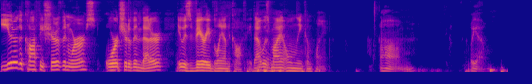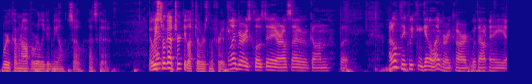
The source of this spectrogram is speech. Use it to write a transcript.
either the coffee should have been worse or it should have been better. It was very bland coffee. That was my only complaint. Um, but yeah, we are coming off a really good meal, so that's good. And we I- still got turkey leftovers in the fridge. library's closed today, or else I would have gone. But I don't think we can get a library card without a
